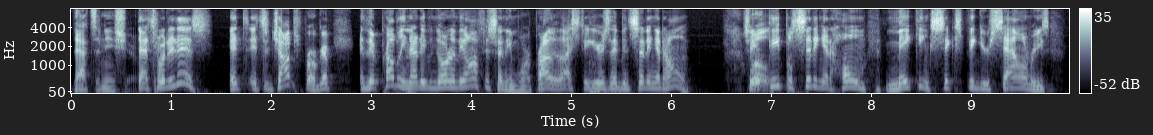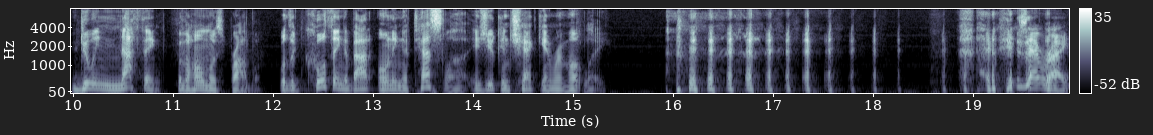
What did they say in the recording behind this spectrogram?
that's an issue. That's what it is. It's it's a jobs program, and they're probably not even going to the office anymore. Probably the last two years they've been sitting at home. So you have Well- people sitting at home making six figure salaries, doing nothing for the homeless problem. well, the cool thing about owning a Tesla is you can check in remotely. Is that right?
